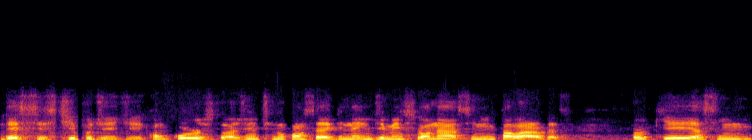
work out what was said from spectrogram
desses tipos de, de concurso a gente não consegue nem dimensionar assim em palavras, porque assim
